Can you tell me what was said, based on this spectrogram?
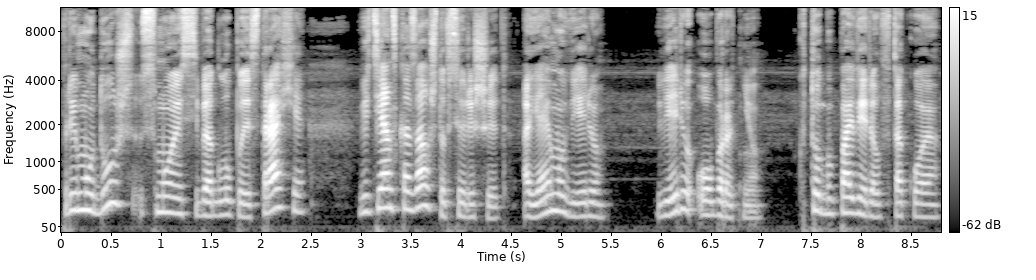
Приму душ, смою с себя глупые страхи. Ведь Ян сказал, что все решит, а я ему верю. Верю оборотню. Кто бы поверил в такое?»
